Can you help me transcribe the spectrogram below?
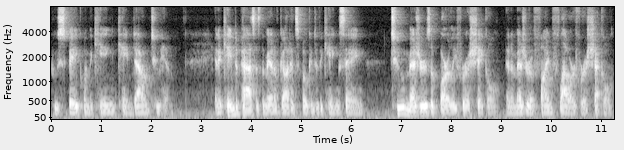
who spake when the king came down to him. And it came to pass as the man of God had spoken to the king, saying, Two measures of barley for a shekel, and a measure of fine flour for a shekel,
